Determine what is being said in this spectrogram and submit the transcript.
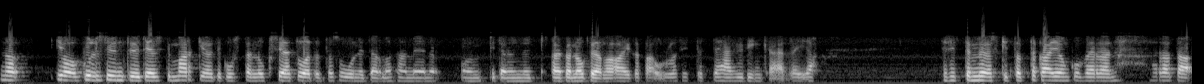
No joo, kyllä syntyy tietysti markkinointikustannuksia tuotantosuunnitelmathan meidän on pitänyt nyt aika nopealla aikataululla sitten tehdä Hyvinkäälle ja, ja sitten myöskin totta kai jonkun verran rata,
